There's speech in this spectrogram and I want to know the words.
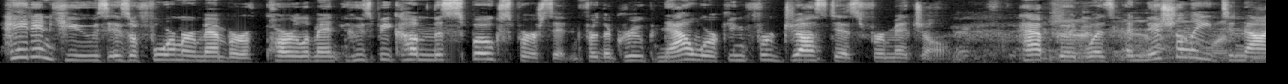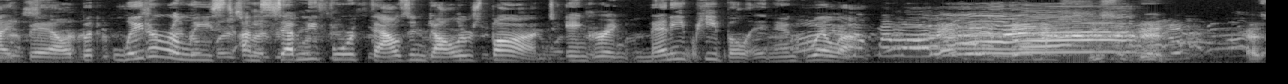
Haydn Hughes is a former member of parliament who's become the spokesperson for the group now working for justice for Mitchell. Hapgood was initially denied bail, but later released on $74,000 bond, angering many people in Anguilla. This event has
